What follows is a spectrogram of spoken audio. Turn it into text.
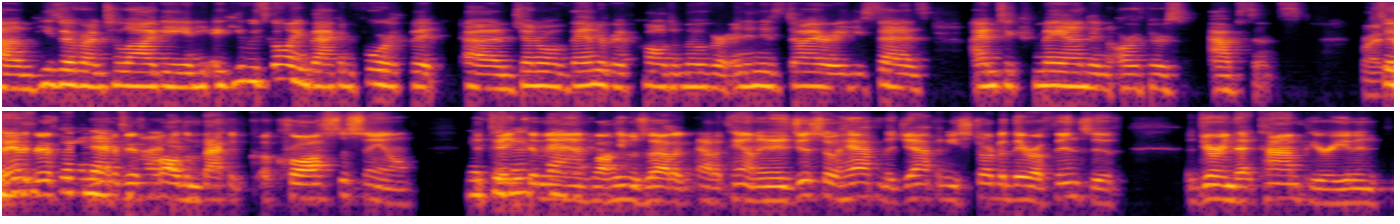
um, he's over on Tulagi and he, he was going back and forth, but uh, General Vandergrift called him over. And in his diary, he says, I'm to command in Archer's absence. Right. so this is Vandergrift, during that Vandergrift time. called him back across the Sound to take command back. while he was out of, out of town. And it just so happened the Japanese started their offensive during that time period. And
